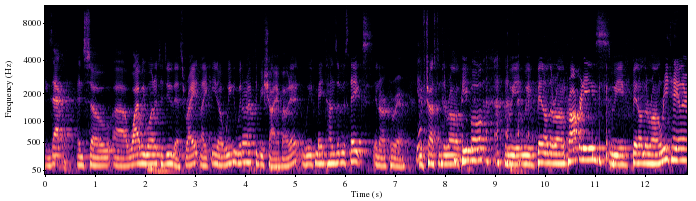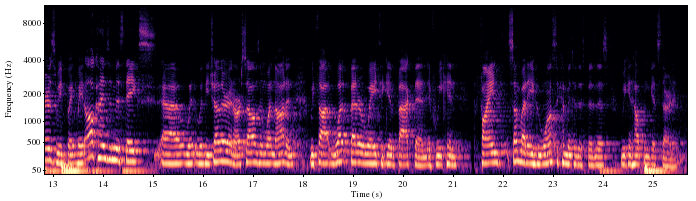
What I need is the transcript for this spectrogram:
Exactly. And so, uh, why we wanted to do this, right? Like, you know, we, we don't have to be shy about it. We've made tons of mistakes in our career. Yeah. We've trusted the wrong people. we, we've been on the wrong properties. We've been on the wrong retailers. We've made all kinds of mistakes uh, with, with each other and ourselves and whatnot. And we thought, what better way to give back than if we can find somebody who wants to come into this business, we can help them get started.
